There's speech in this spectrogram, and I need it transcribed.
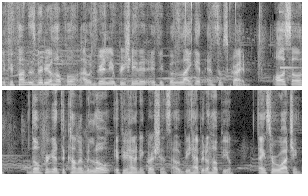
If you found this video helpful, I would greatly appreciate it if you could like it and subscribe. Also, don't forget to comment below if you have any questions. I would be happy to help you. Thanks for watching.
